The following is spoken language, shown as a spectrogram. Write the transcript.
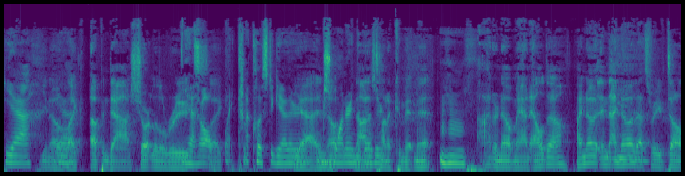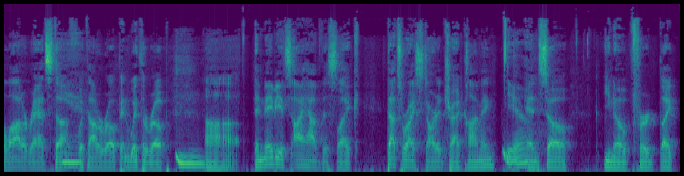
Yeah. you know, Yeah. like up and down, short little routes. yeah, all like, like, kind of close together. yeah, and just no, wandering not the a ton of commitment. Mm-hmm. I don't know, man. Eldo, I know, and I know that's where you've done a lot of rad stuff Yeah. Mm-hmm. without a rope and with a rope. Uh, and maybe it's I have this like that's where I started trad climbing. Yeah. and so you know, for like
